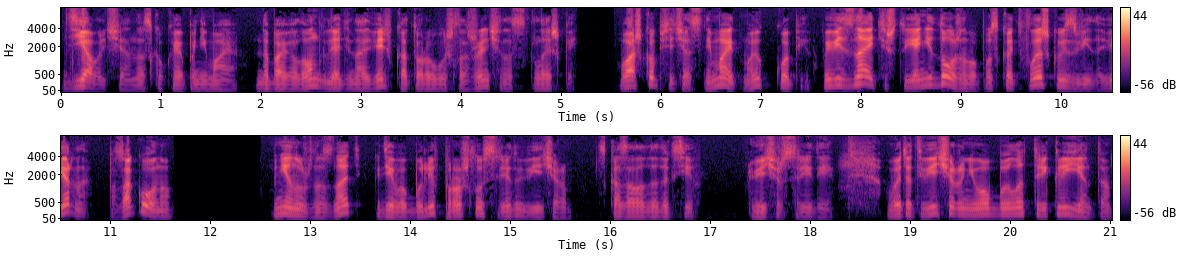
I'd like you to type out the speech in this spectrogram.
«Дьявольщина, насколько я понимаю», — добавил он, глядя на дверь, в которую вышла женщина с флешкой. «Ваш коп сейчас снимает мою копию. Вы ведь знаете, что я не должен выпускать флешку из вида, верно? По закону». «Мне нужно знать, где вы были в прошлую среду вечером», — сказала детектив. Вечер среды. В этот вечер у него было три клиента.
